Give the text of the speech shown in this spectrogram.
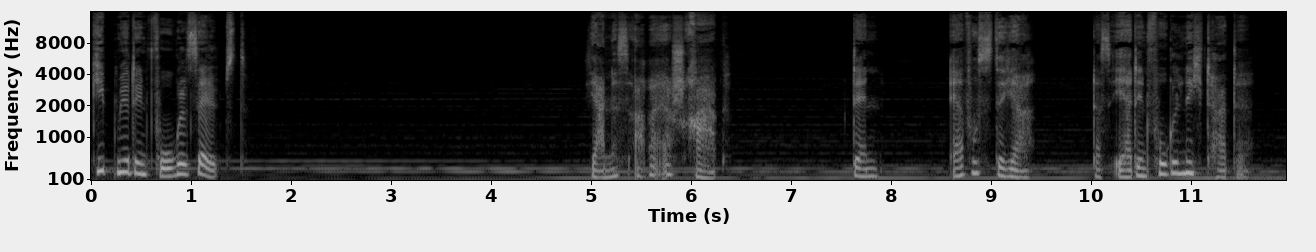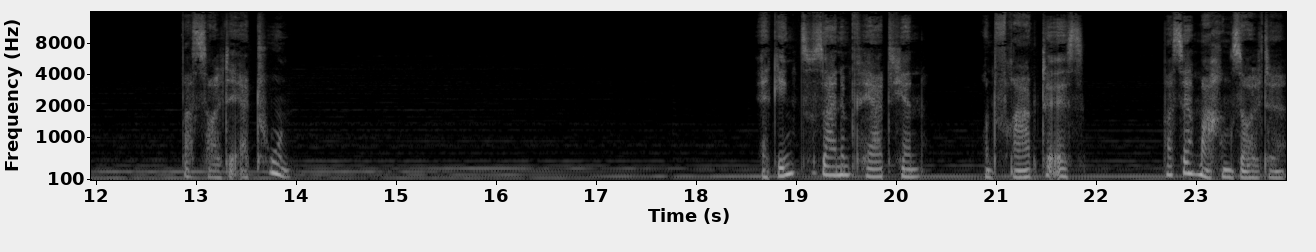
Gib mir den Vogel selbst. Jannes aber erschrak, denn er wusste ja, dass er den Vogel nicht hatte. Was sollte er tun? Ging zu seinem Pferdchen und fragte es, was er machen sollte.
